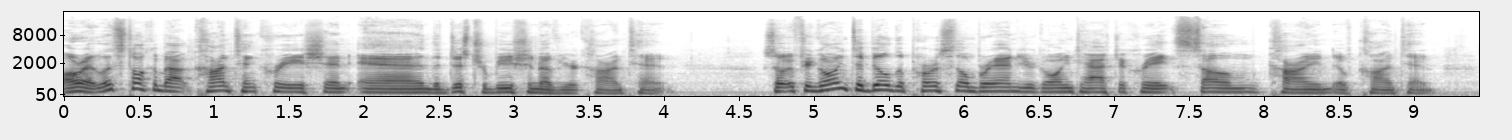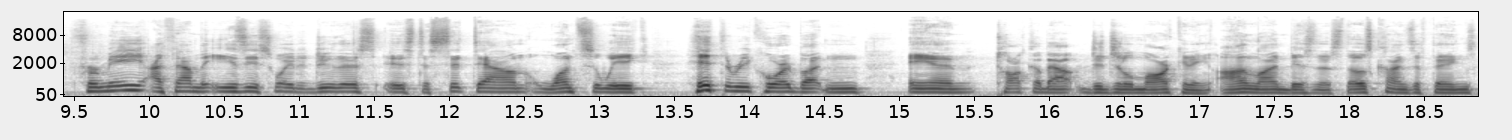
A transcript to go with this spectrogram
All right, let's talk about content creation and the distribution of your content. So, if you're going to build a personal brand, you're going to have to create some kind of content. For me, I found the easiest way to do this is to sit down once a week hit the record button and talk about digital marketing, online business, those kinds of things,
